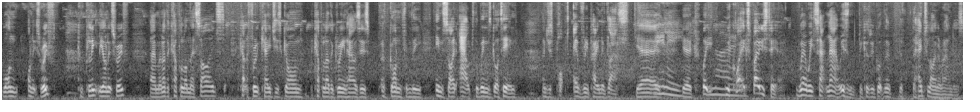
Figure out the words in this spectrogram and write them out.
one on its roof, completely on its roof, um, another couple on their sides, a couple of fruit cages gone, a couple other greenhouses have gone from the inside out. The wind's got in and just popped every pane of glass. Yeah. Really? Yeah. Well, No. we're quite exposed here. Where we sat now isn't because we've got the, the, the hedge line around us.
